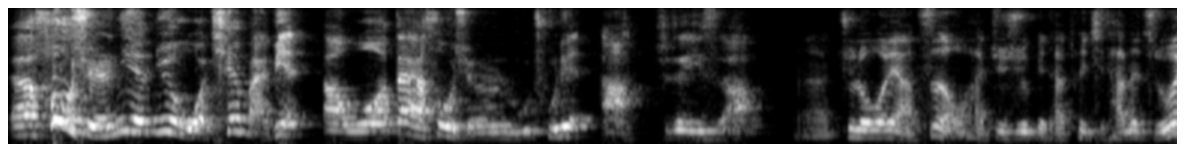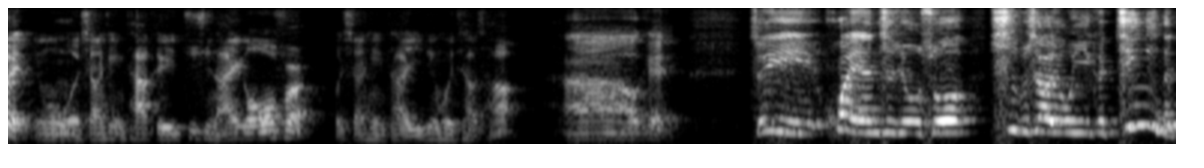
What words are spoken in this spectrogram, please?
呃，候选人虐虐我千百遍啊，我待候选人如初恋啊，是这个意思啊。呃，拒了我两次，我还继续给他推其他的职位，因为我相信他可以继续拿一个 offer，我相信他一定会跳槽。啊，OK，所以换言之就是说，是不是要用一个经营的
